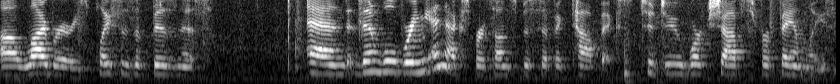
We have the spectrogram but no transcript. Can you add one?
uh, libraries, places of business. And then we'll bring in experts on specific topics to do workshops for families.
